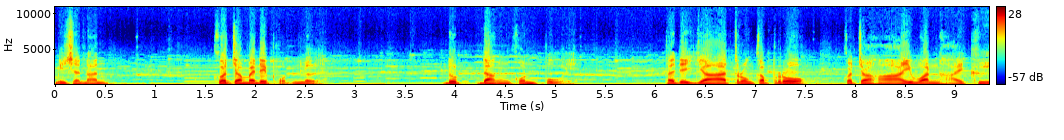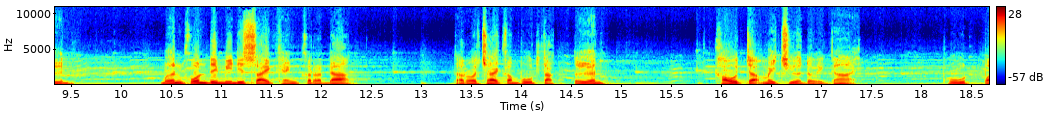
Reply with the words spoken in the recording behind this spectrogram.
มิฉะนั้นก็จะไม่ได้ผลเลย ดุดดังคนป่วย ถ้าได้ยาตรงกับโรคก็จะหายวันหายคืน เหมือนคนที่มีนิสัยแข็งกระด้าง แต่เราใช้คำพูดตักเตือน เขาจะไม่เชื่อโดยง่าย พูดไป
